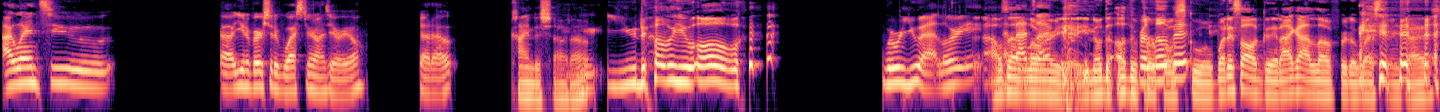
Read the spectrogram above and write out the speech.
I went to uh, University of Western Ontario. Shout out. Kind of shout out. U- UWO. Where were you at, Laurier? I was at, at Laurier, you know, the other purple school, but it's all good. I got love for the Western guys.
